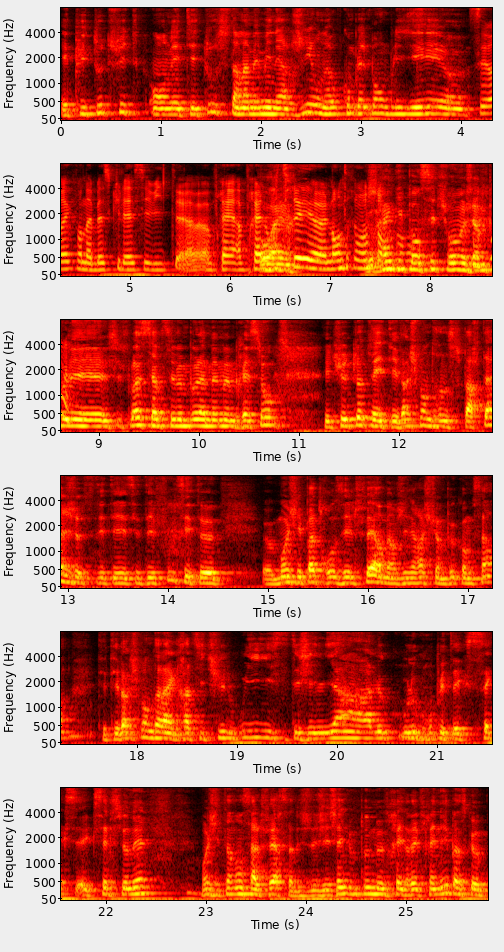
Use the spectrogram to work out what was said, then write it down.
Et puis tout de suite, on était tous dans la même énergie. On a complètement oublié. euh, C'est vrai qu'on a basculé assez vite euh, après, après Ouais. l'entrée euh, l'entrée en Rien d'y chambre. penser, tu vois, j'ai un peu les. Je sais pas, c'est un peu la même impression. Et tu, toi, tu as été vachement dans ce partage, c'était c'était fou. c'était, euh, moi, j'ai pas trop osé le faire, mais en général, je suis un peu comme ça. Tu étais vachement dans la gratitude. Oui, c'était génial, le, le groupe était ex- ex- exceptionnel. Moi, j'ai tendance à le faire. J'essaye un peu de me réfréner parce que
